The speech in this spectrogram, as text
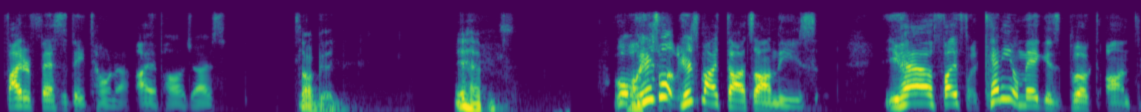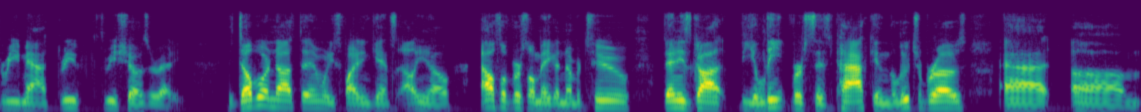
Fyter Fest is Daytona. I apologize. It's all good. It happens. Well, here's what here's my thoughts on these. You have fight for Kenny Omega is booked on three match three three shows already. He's double or nothing when he's fighting against uh, you know Alpha versus Omega number two. Then he's got the Elite versus Pac and the Lucha Bros at um,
